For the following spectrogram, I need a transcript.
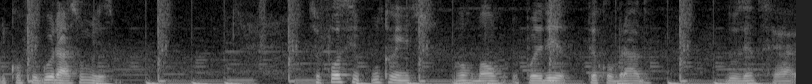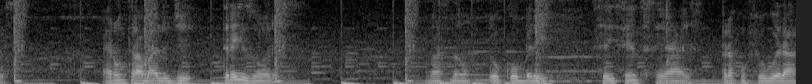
e configurasse o mesmo. Se fosse um cliente normal, eu poderia ter cobrado 200 reais. Era um trabalho de 3 horas, mas não, eu cobrei 600 reais para configurar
